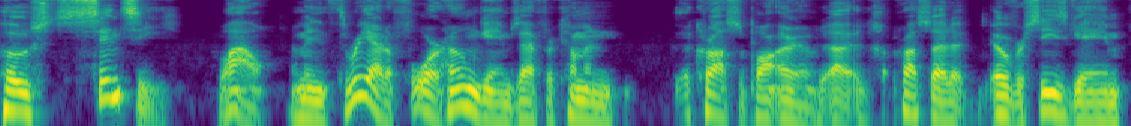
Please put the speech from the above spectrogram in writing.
host Cincy. Wow. I mean, three out of four home games after coming across the uh, across that overseas game.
